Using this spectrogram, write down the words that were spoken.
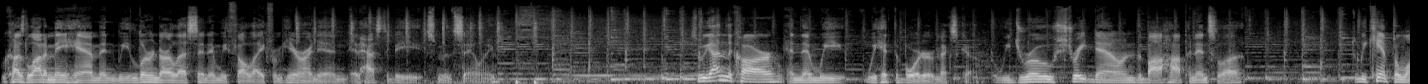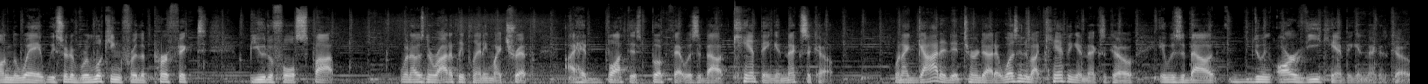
We caused a lot of mayhem and we learned our lesson, and we felt like from here on in, it has to be smooth sailing. So we got in the car and then we, we hit the border of Mexico. We drove straight down the Baja Peninsula. We camped along the way. We sort of were looking for the perfect, beautiful spot. When I was neurotically planning my trip, I had bought this book that was about camping in Mexico. When I got it, it turned out it wasn't about camping in Mexico, it was about doing RV camping in Mexico.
